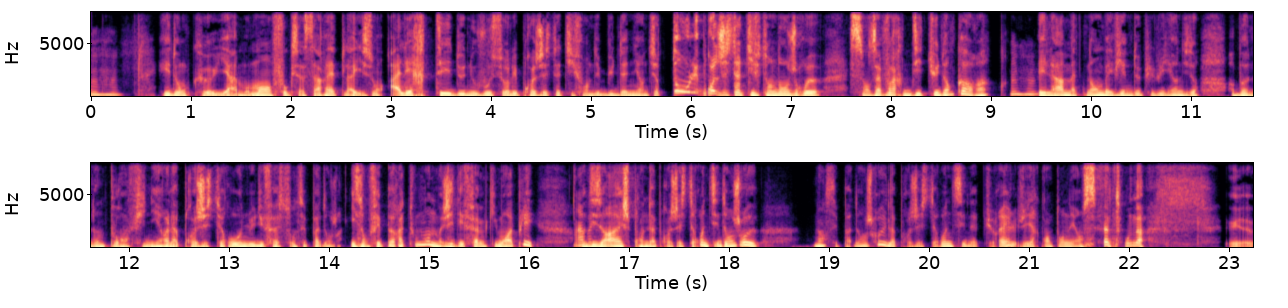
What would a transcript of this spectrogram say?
Mm-hmm. Et donc, euh, il y a un moment, il faut que ça s'arrête. Là, ils ont alerté de nouveau sur les progestatifs en début d'année en disant tous les progestatifs sont dangereux, sans avoir d'études encore. Hein. Mm-hmm. Et là, maintenant, ben, ils viennent de publier en disant oh ben non, pour en finir, la progestérone, le façon, c'est pas dangereux. Ils ont fait peur à tout le monde. Moi, j'ai des femmes qui m'ont appelé en ah disant ah, je prends de la progestérone, c'est dangereux. Non, c'est pas dangereux. La progestérone, c'est naturel. Je veux dire, quand on est enceinte, on a euh,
